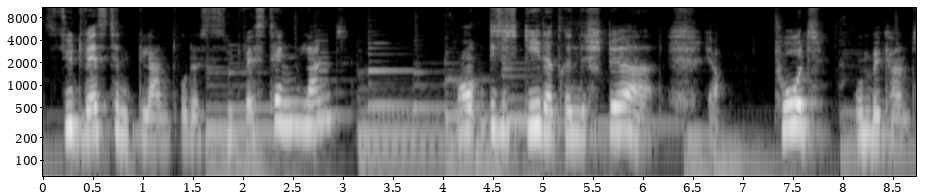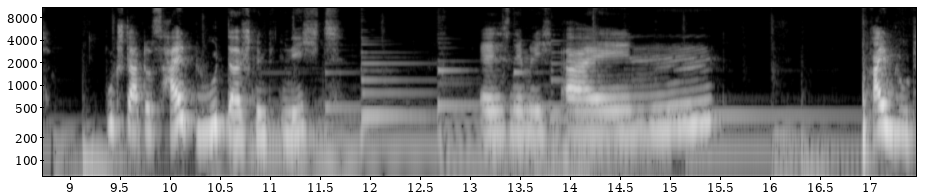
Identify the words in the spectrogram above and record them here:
Südwestengland oder Südwestengland? Oh, dieses G da drin, das stört. Ja. Tod, unbekannt. Blutstatus Halbblut, das stimmt nicht. Er ist nämlich ein Reinblut.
